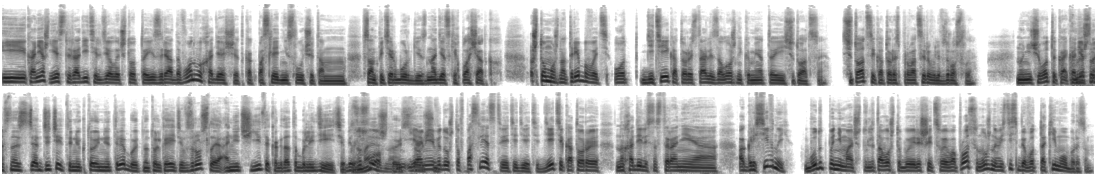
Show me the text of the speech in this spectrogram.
И, конечно, если родитель делает что-то из ряда вон выходящее, это как последний случай там в Санкт-Петербурге на детских площадках, что можно требовать от детей, которые стали заложниками этой ситуации? Ситуации, которые спровоцировали взрослые. Ну ничего, ты, Конечно, конечно, собственно, от детей-то никто и не требует, но только эти взрослые, они чьи-то когда-то были дети, понимаешь? Безусловно. То есть, Я общем, имею в виду, что впоследствии эти дети, дети, которые находились на стороне агрессивной, будут понимать, что для того, чтобы решить свои вопросы, нужно вести себя вот таким образом.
